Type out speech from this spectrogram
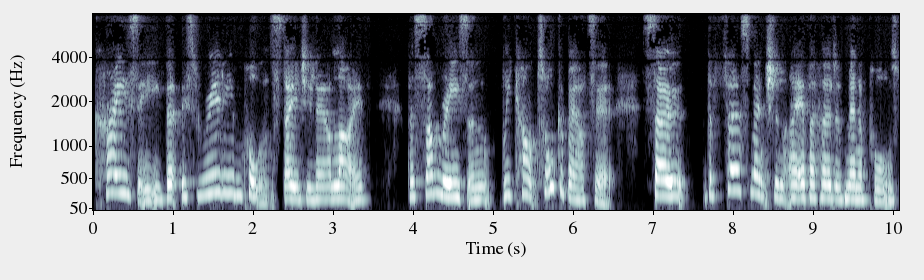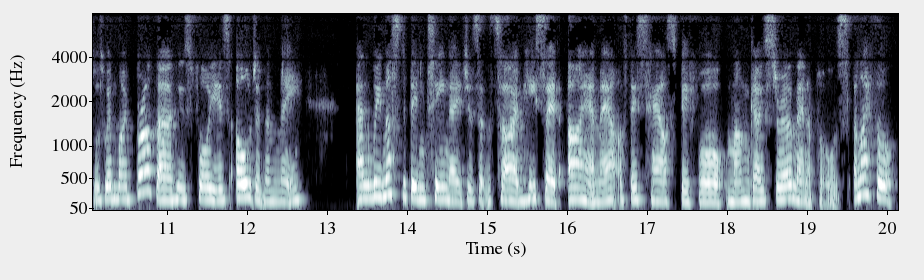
crazy that this really important stage in our life, for some reason, we can't talk about it. So the first mention I ever heard of menopause was when my brother, who's four years older than me, and we must have been teenagers at the time, he said, I am out of this house before mum goes through her menopause. And I thought,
